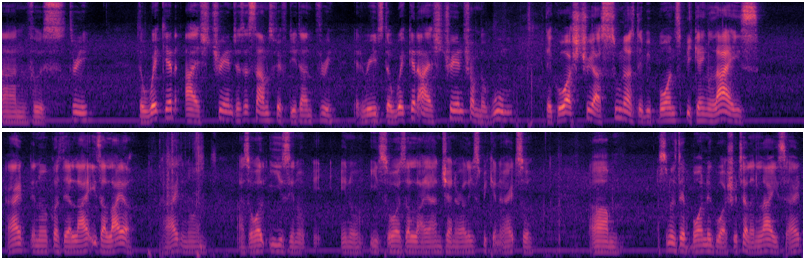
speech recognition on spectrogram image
and verse 3. The wicked are estranged. This is Psalms 58 and 3. It reads, The wicked are estranged from the womb. They go astray as soon as they be born speaking lies. Right? You know, because their lie is a liar right? You know, and as all is, you know, you know, Esau is a liar, and generally speaking, right? So, um, as soon as they're born, they go astray telling lies, right?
